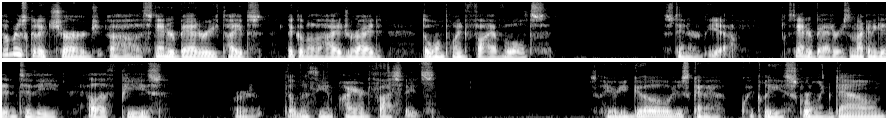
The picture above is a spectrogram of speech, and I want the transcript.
I'm just going to charge uh, standard battery types, nickel metal hydride, the 1.5 volts. Standard, yeah, standard batteries. I'm not going to get into the LFPs or the lithium iron phosphates. So here you go, just kind of quickly scrolling down.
